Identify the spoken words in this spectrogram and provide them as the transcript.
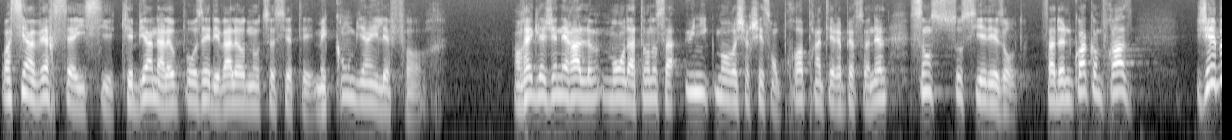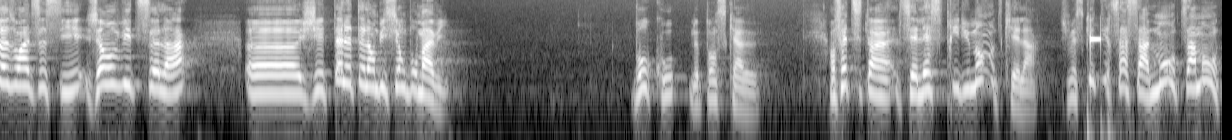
Voici un verset ici qui est bien à l'opposé des valeurs de notre société, mais combien il est fort. En règle générale, le monde a tendance à uniquement rechercher son propre intérêt personnel sans se soucier des autres. Ça donne quoi comme phrase? J'ai besoin de ceci, j'ai envie de cela, euh, j'ai telle et telle ambition pour ma vie. Beaucoup ne pensent qu'à eux. En fait, c'est l'esprit du monde qui est là. Je m'excuse de dire ça, ça monte, ça monte.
